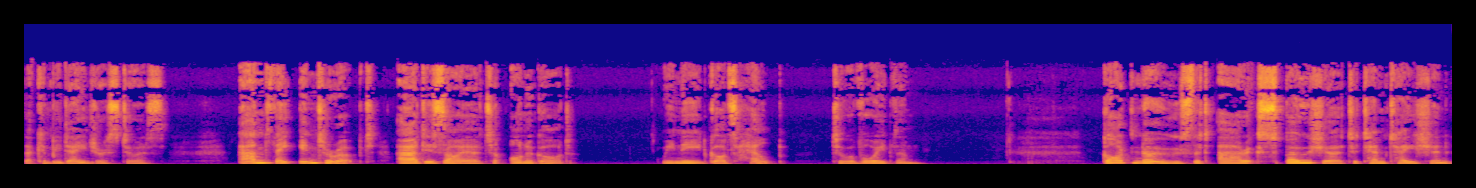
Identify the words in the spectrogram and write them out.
that can be dangerous to us, and they interrupt our desire to honour God. We need God's help to avoid them. God knows that our exposure to temptation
